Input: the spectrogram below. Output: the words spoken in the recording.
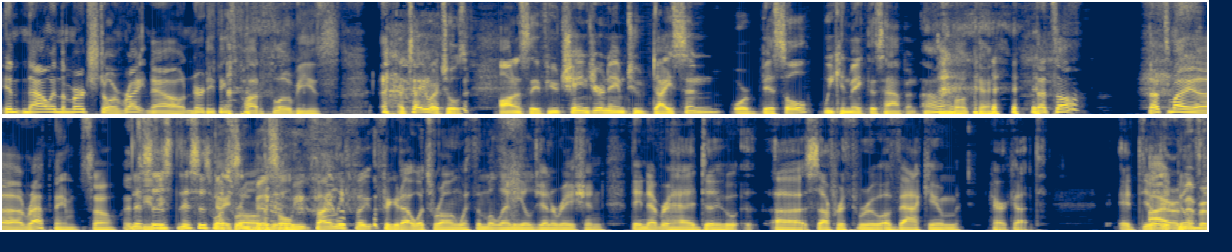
in now in the merch store right now. Nerdy Things Pod Flowbees. I tell you what, Jules. Honestly, if you change your name to Dyson or Bissell, we can make this happen. Oh, okay. That's all. That's my uh, rap name. So it's this easy. is this is what's Dyson wrong. Bissell. We finally fi- figured out what's wrong with the millennial generation. They never had to uh, suffer through a vacuum haircut. It, do- I it builds remember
